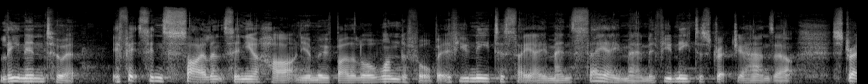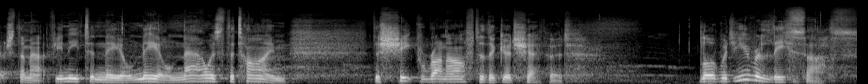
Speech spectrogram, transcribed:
lean into it. If it's in silence in your heart and you're moved by the law, wonderful. But if you need to say amen, say amen. If you need to stretch your hands out, stretch them out. If you need to kneel, kneel. Now is the time. The sheep run after the good shepherd. Lord, would you release us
